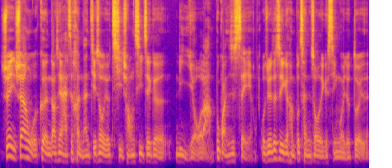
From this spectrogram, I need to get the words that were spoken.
所以虽然我个人到现在还是很难接受有起床气这个理由啦，不管是谁，我觉得这是一个很不成熟的一个行为就对了。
